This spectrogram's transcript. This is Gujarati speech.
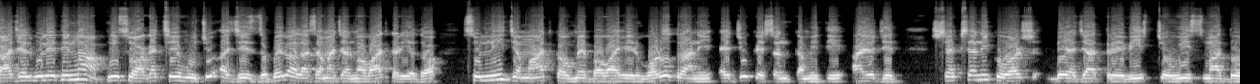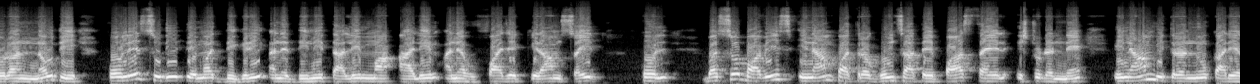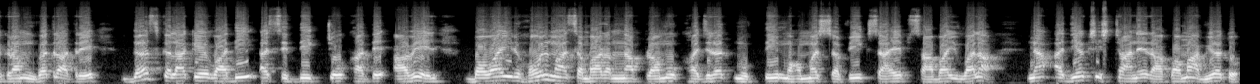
કાજલ બુલેટિનમાં આપનું સ્વાગત છે હું છું અજીઝ ઝુબેલવાલા સમાચારમાં વાત કરીએ તો સુન્ની જમાત કૌમે બવાહીર વડોદરાની એજ્યુકેશન કમિટી આયોજિત શૈક્ષણિક વર્ષ બે હજાર ત્રેવીસ ચોવીસમાં ધોરણ નવથી કોલેજ સુધી તેમજ ડિગ્રી અને દીની તાલીમમાં આલિમ અને હુફાજે કિરામ સહિત કુલ બસો બાવીસ ઇનામપાત્ર ગુણ સાથે પાસ થયેલ સ્ટુડન્ટને ઇનામ વિતરણનું કાર્યક્રમ ગત રાત્રે દસ કલાકે વાદી અસિદ્દીક ચોક ખાતે આવેલ બવાઈર હોલમાં સમારંભના પ્રમુખ હજરત મુફ્તી મોહમ્મદ શફીક સાહેબ સાબાઈવાલા ના અધ્યક્ષ સ્થાને રાખવામાં આવ્યો હતો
